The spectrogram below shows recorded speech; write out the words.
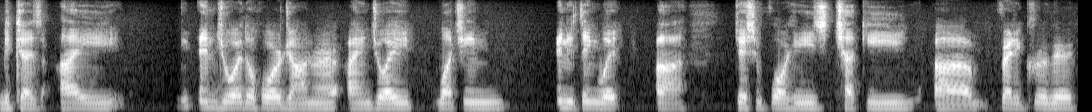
because I enjoy the horror genre. I enjoy watching anything with uh, Jason Voorhees, Chucky, um, Freddy Krueger,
